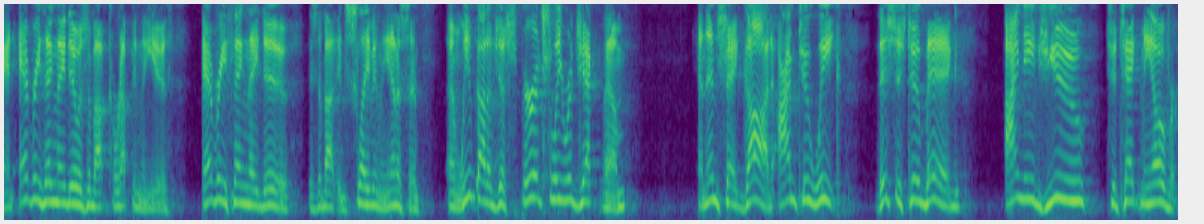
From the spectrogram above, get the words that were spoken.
And everything they do is about corrupting the youth. everything they do is about enslaving the innocent. And we've got to just spiritually reject them and then say, God, I'm too weak. This is too big. I need you to take me over.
